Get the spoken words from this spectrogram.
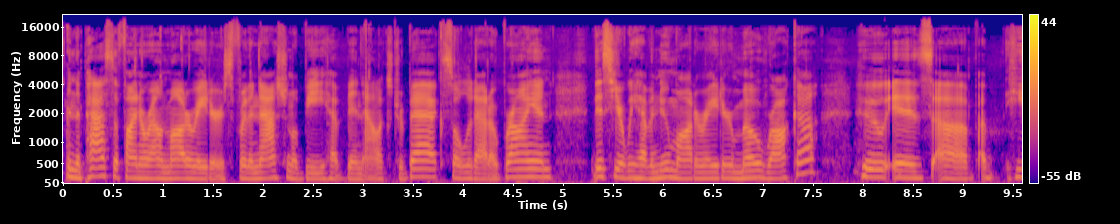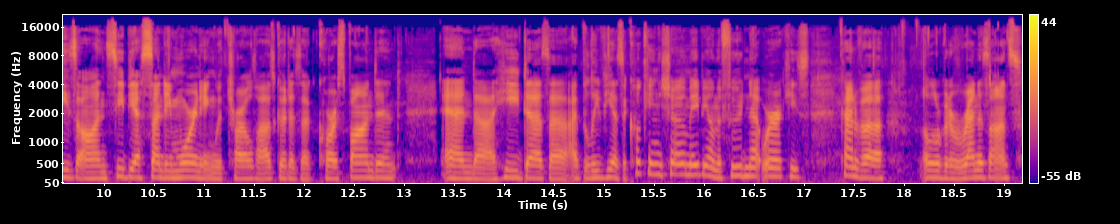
in the past, the final round moderators for the National Bee have been Alex Trebek, Soledad O'Brien. This year, we have a new moderator, Mo Rocca, who is uh, he's on CBS Sunday Morning with Charles Osgood as a correspondent, and uh, he does a, I believe he has a cooking show maybe on the Food Network. He's kind of a a little bit of a renaissance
